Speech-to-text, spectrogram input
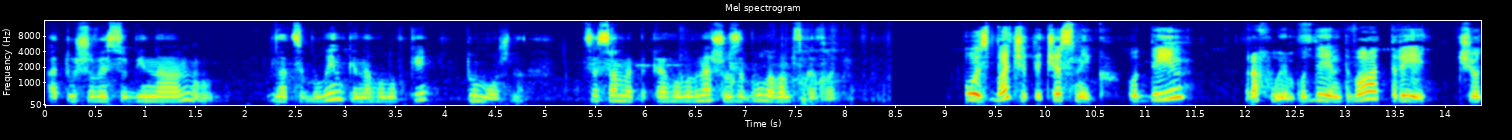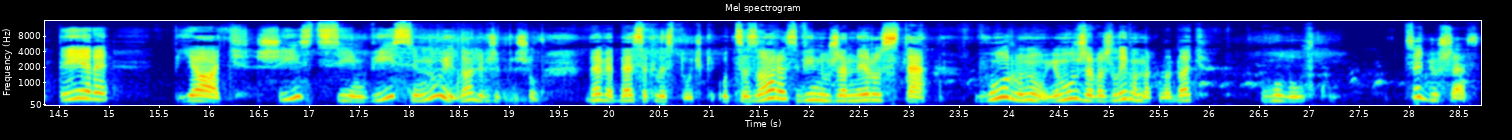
А ту, що ви собі на, ну, на цибулинки, на головки, ту можна. Це саме таке головне, що забула вам сказати. Ось, бачите, часник. Один, рахуємо. Один, два, три, чотири, п'ять, шість, сім, вісім. Ну і далі вже пішов. Дев'ять, десять листочків. Оце зараз він уже не росте вгору. Ну, йому вже важливо накладати головку. Це дюшес.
